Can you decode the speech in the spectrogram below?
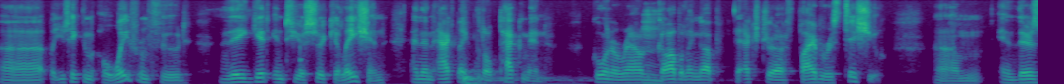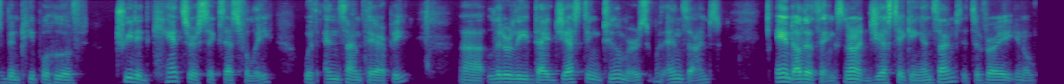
uh, but you take them away from food, they get into your circulation and then act like little Pac-Men going around mm. gobbling up the extra fibrous tissue. Um, and there's been people who have treated cancer successfully with enzyme therapy, uh, literally digesting tumors with enzymes and other things. Not just taking enzymes. It's a very, you know,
